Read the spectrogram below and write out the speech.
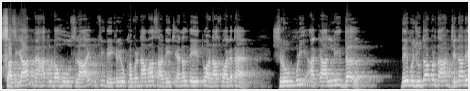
ਸਤਿ ਸ਼੍ਰੀ ਅਕਾਲ, ਮੈਂ ਹਾਂ ਤੁਹਾਡਾ ਹੋਸ ਰਾਜ। ਤੁਸੀਂ ਦੇਖ ਰਹੇ ਹੋ ਖਬਰਨਾਮਾ, ਸਾਡੇ ਚੈਨਲ ਤੇ ਤੁਹਾਡਾ ਸਵਾਗਤ ਹੈ। ਸ਼੍ਰੋਮਣੀ ਅਕਾਲੀ ਦਲ ਦੇ ਮੌਜੂਦਾ ਪ੍ਰਧਾਨ, ਜਿਨ੍ਹਾਂ ਨੇ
